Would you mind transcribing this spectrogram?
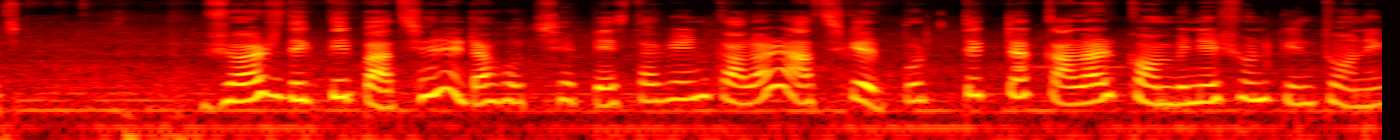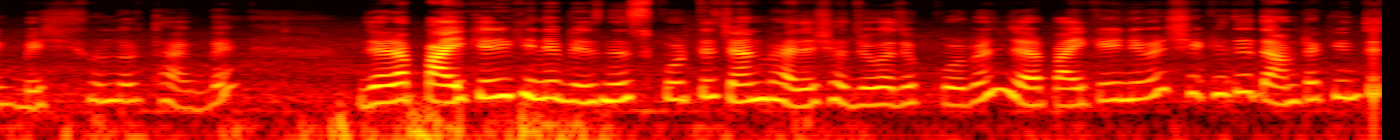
আচ্ছা। ভিউয়ার্স দেখতেই পাচ্ছেন এটা হচ্ছে পেস্তা গ্রিন কালার আজকের প্রত্যেকটা কালার কম্বিনেশন কিন্তু অনেক বেশি সুন্দর থাকবে। যারা পাইকারি কিনে বিজনেস করতে চান ভাইদের সাথে যোগাযোগ করবেন যারা পাইকারি নেবেন সেক্ষেত্রে দামটা কিন্তু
